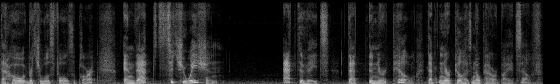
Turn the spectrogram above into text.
That whole ritual falls apart. And that situation activates that inert pill. That inert pill has no power by itself.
